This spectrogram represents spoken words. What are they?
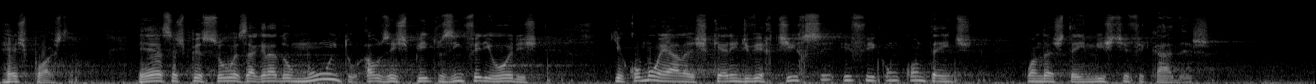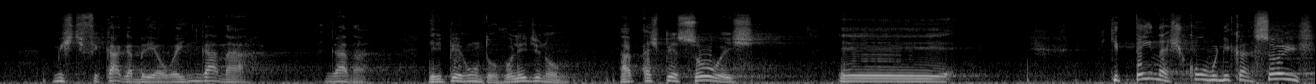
Resposta: Essas pessoas agradam muito aos espíritos inferiores, que, como elas, querem divertir-se e ficam contentes quando as têm mistificadas. Mistificar, Gabriel, é enganar. Enganar. Ele perguntou, vou ler de novo. As pessoas é, que têm nas comunicações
